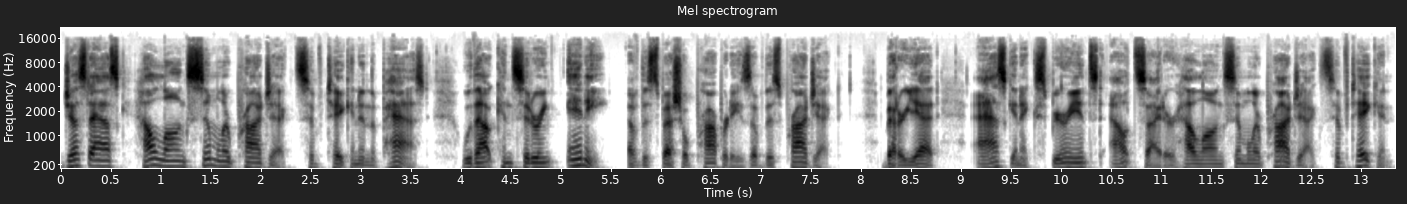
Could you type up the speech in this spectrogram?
Just ask how long similar projects have taken in the past without considering any of the special properties of this project. Better yet, ask an experienced outsider how long similar projects have taken.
